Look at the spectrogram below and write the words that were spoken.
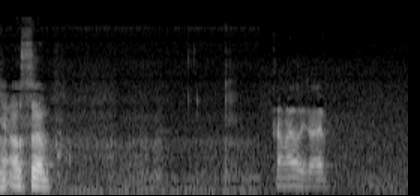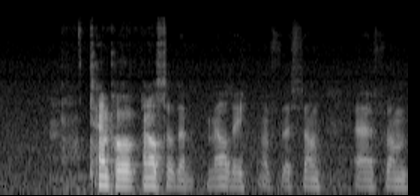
yeah, also, primarily the tempo and also the melody of this song uh, from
